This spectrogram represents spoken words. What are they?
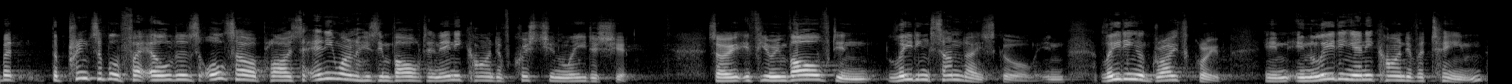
but the principle for elders also applies to anyone who's involved in any kind of Christian leadership. So, if you're involved in leading Sunday school, in leading a growth group, in, in leading any kind of a team,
